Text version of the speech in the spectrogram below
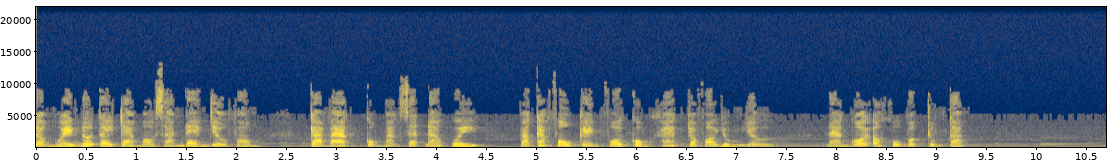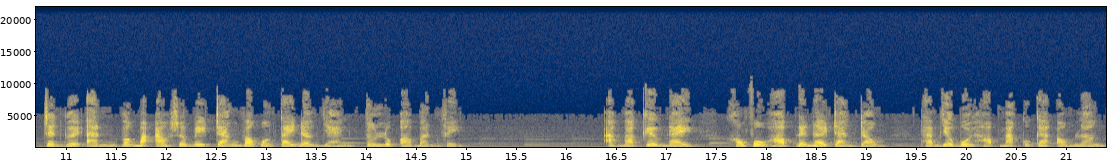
trần nguyện đưa tay trang màu xám đen dự phòng cà vạt cùng mang xét đá quý và các phụ kiện phối cùng khác cho phó dung dữ đang ngồi ở khu vực trung tâm. Trên người anh vẫn mặc áo sơ mi trắng và quần tây đơn giản từ lúc ở bệnh viện. Ăn mặc kiểu này không phù hợp đến nơi trang trọng tham dự buổi họp mặt của các ông lớn.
